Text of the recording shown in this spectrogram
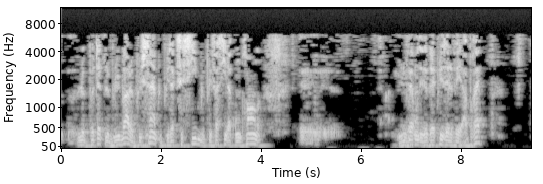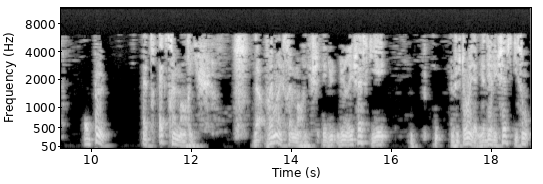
euh, le peut-être le plus bas, le plus simple, le plus accessible, le plus facile à comprendre, euh, nous verrons des degrés plus élevés après, on peut être extrêmement riche, alors vraiment extrêmement riche, et d'une richesse qui est, justement, il y, a, des richesses qui sont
